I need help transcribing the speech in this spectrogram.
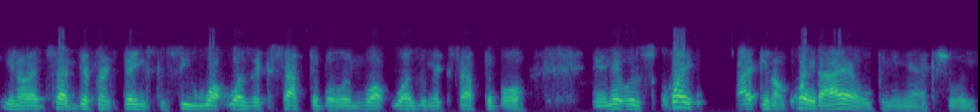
you know had said different things to see what was acceptable and what wasn't acceptable, and it was quite you know quite eye opening actually.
